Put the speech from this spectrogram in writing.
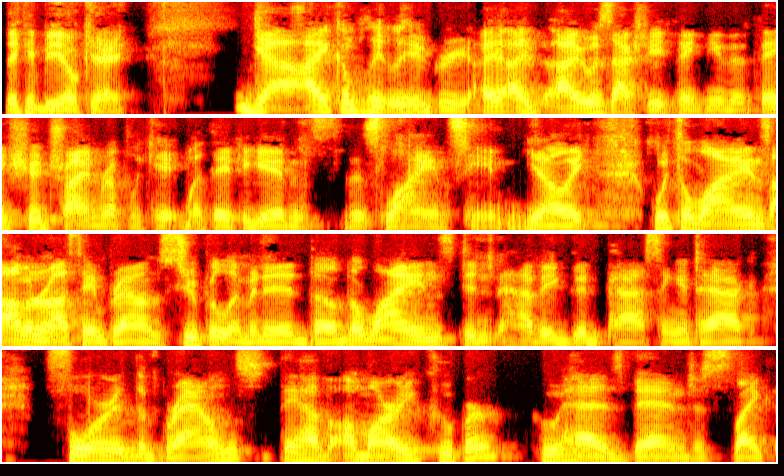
they can be okay. Yeah, I completely agree. I, I, I, was actually thinking that they should try and replicate what they did against this Lions team. You know, like with the Lions, Amon-Ra St. Brown, super limited. The, the Lions didn't have a good passing attack. For the Browns, they have Amari Cooper, who has been just like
